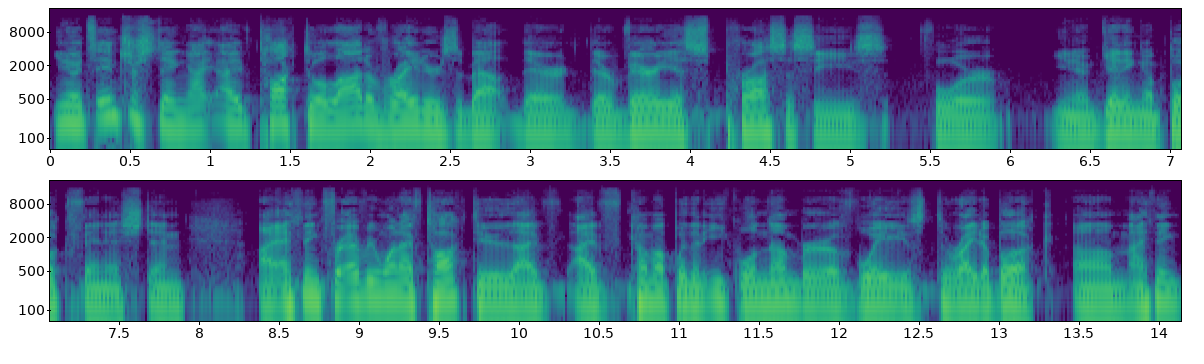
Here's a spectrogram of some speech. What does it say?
you know it's interesting. I, I've talked to a lot of writers about their their various processes for you know getting a book finished, and I, I think for everyone I've talked to, I've I've come up with an equal number of ways to write a book. Um, I think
